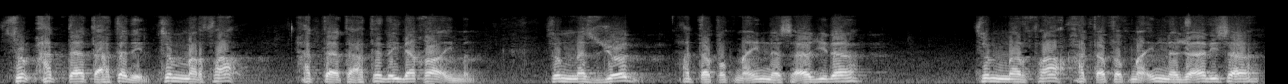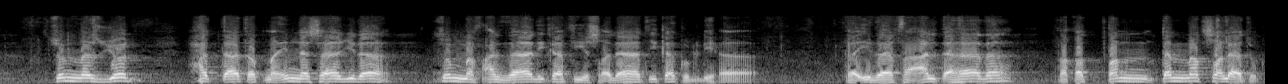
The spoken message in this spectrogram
ثم حتى تعتدل. ثم ارفع حتى تعتدل قائما. ثم اسجد حتى تطمئن ساجدا. ثم ارفع حتى تطمئن جالسا. ثم اسجد حتى تطمئن ساجدا ثم افعل ذلك في صلاتك كلها. فإذا فعلت هذا فقد تمت صلاتك.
